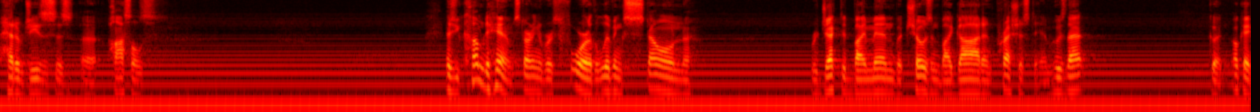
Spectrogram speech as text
head of Jesus' uh, apostles. As you come to him, starting in verse 4, the living stone rejected by men but chosen by God and precious to him. Who's that? Good. Okay.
